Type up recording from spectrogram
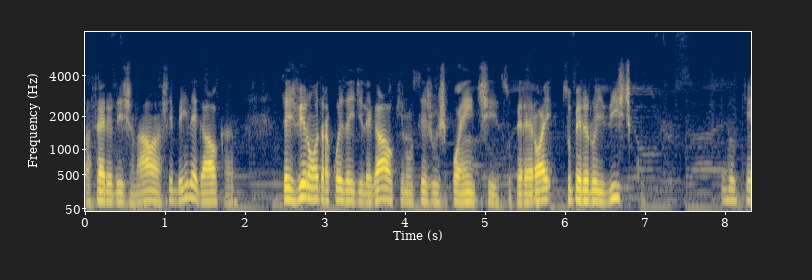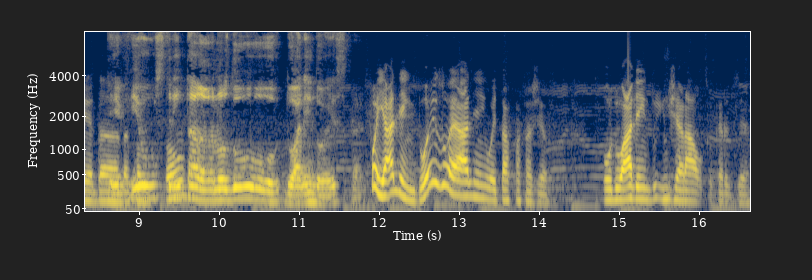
da série original. Eu achei bem legal, cara. Vocês viram outra coisa aí de legal que não seja o expoente super-herói, super-heroísístico? Do que? Da, da Teve os Comic Con? 30 anos do, do Alien 2, cara. Foi Alien 2 ou é Alien o oitavo passageiro? Ou do Alien do- em geral, que eu quero dizer.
